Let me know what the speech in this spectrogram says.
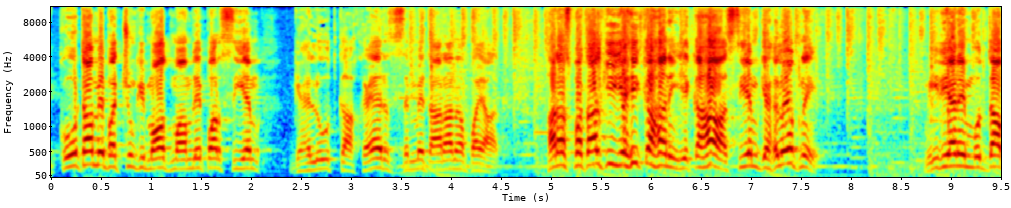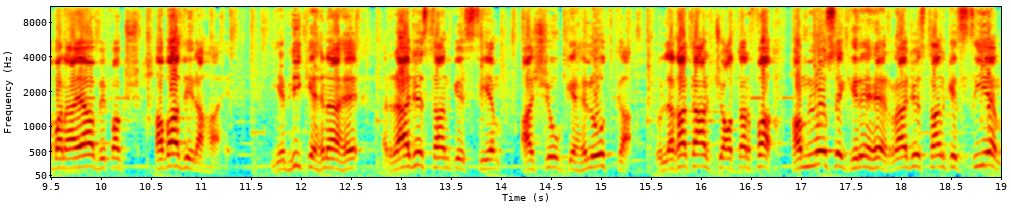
कोटा में बच्चों की मौत मामले पर सीएम गहलोत का गैर जिम्मेदाराना बयान। हर अस्पताल की यही कहानी, ये कहा सीएम गहलोत ने। मीडिया ने मुद्दा बनाया, विपक्ष हवा दे रहा है। यह भी कहना है, राजस्थान के सीएम अशोक गहलोत का। तो लगातार चौतरफा हमलों से घिरे हैं राजस्थान के सीएम।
